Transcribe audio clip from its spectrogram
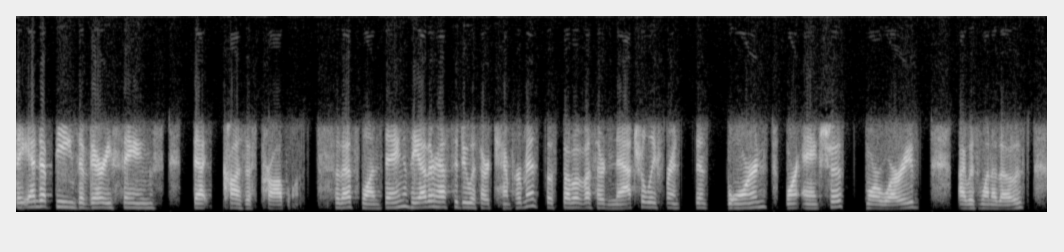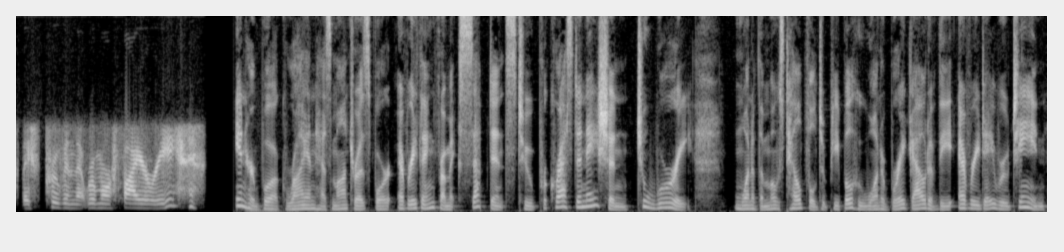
They end up being the very things that cause us problems. So that's one thing. The other has to do with our temperament. So some of us are naturally, for instance, born more anxious, more worried. I was one of those. They've proven that we're more fiery. In her book, Ryan has mantras for everything from acceptance to procrastination to worry. One of the most helpful to people who want to break out of the everyday routine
